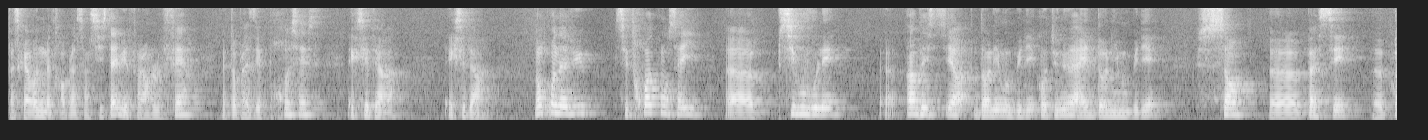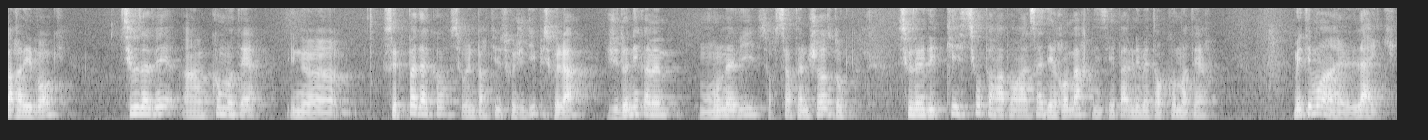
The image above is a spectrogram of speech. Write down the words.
Parce qu'avant de mettre en place un système, il va falloir le faire, mettre en place des process, etc. etc. Donc on a vu ces trois conseils. Euh, si vous voulez euh, investir dans l'immobilier, continuer à être dans l'immobilier sans passer par les banques. Si vous avez un commentaire, une, vous n'êtes pas d'accord sur une partie de ce que j'ai dit, puisque là, j'ai donné quand même mon avis sur certaines choses. Donc, si vous avez des questions par rapport à ça, des remarques, n'hésitez pas à me les mettre en commentaire. Mettez-moi un like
